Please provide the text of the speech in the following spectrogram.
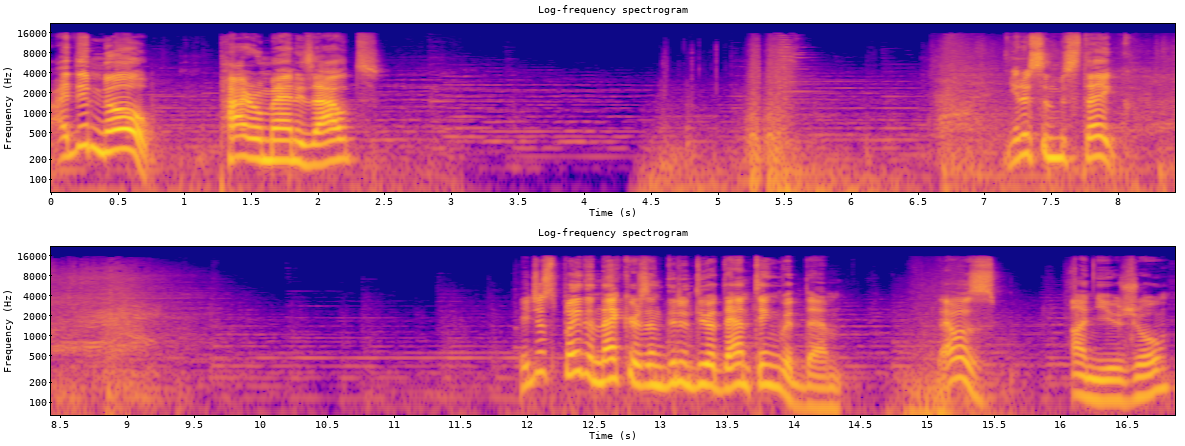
I didn't know! Pyro Man is out. Innocent mistake. He just played the Nekkers and didn't do a damn thing with them. That was unusual.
